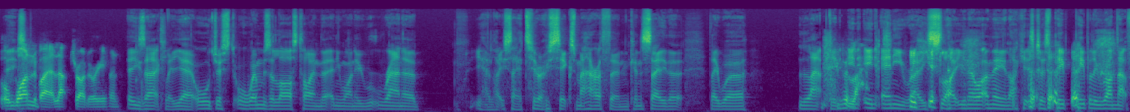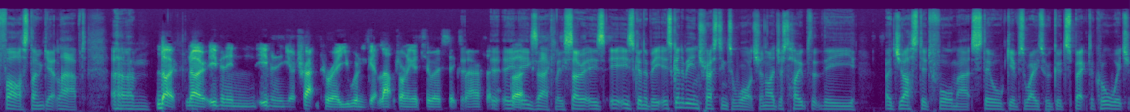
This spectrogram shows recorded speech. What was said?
or won by a lap runner even? Exactly, yeah. Or just, or when was the last time that anyone who ran a, yeah, like you say, a 206 marathon can say that they were lapped in, in, in any race? Like, you know what I mean? Like, it's just pe- people who run that fast don't get lapped. Um, No, no. Even in even in your track career, you wouldn't get lapped running a 206 marathon. I- I- But exactly. So it is. It is going to be. It's going to be interesting to watch, and I just hope that the adjusted format still gives way to a good spectacle. Which,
